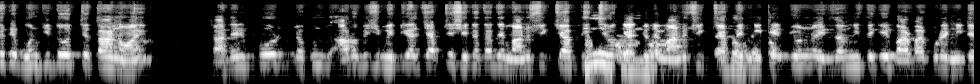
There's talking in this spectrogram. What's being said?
থেকে বঞ্চিত হচ্ছে তা নয় তাদের উপর যখন আরও বেশি মেটেরিয়াল চাপছে সেটা তাদের মানসিক চাপ দিচ্ছে এবং যার জন্য মানসিক চাপে নিটের জন্য এক্সাম নিতে গিয়ে বারবার করে নিটে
